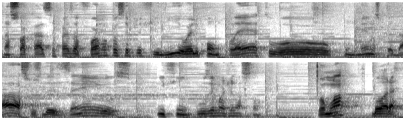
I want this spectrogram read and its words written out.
Na sua casa você faz da forma que você preferir, ou ele completo, ou com menos pedaços, desenhos, enfim, usa a imaginação. Vamos lá? Bora!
